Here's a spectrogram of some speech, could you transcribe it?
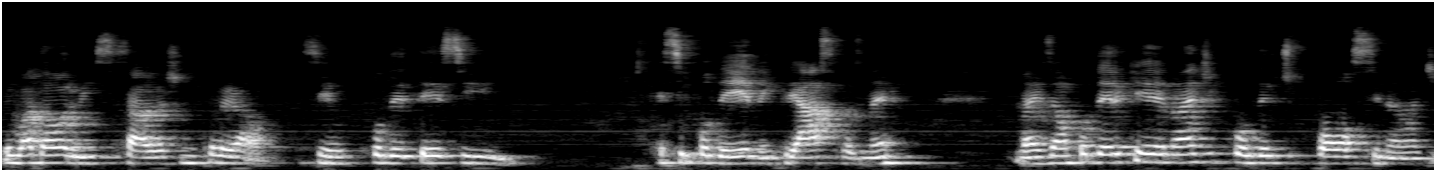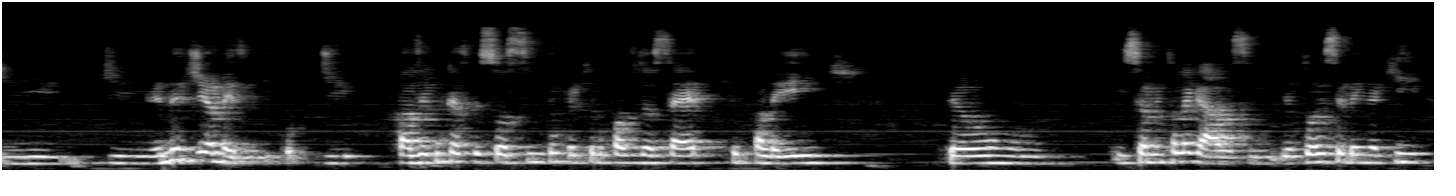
eu adoro isso, sabe? Eu acho muito legal, assim, poder ter esse esse poder, entre aspas, né? Mas é um poder que não é de poder de posse, não, é de, de energia mesmo, de, de fazer com que as pessoas sintam que aquilo pode dar certo, que eu falei. Então, isso é muito legal, assim. Eu estou recebendo aqui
